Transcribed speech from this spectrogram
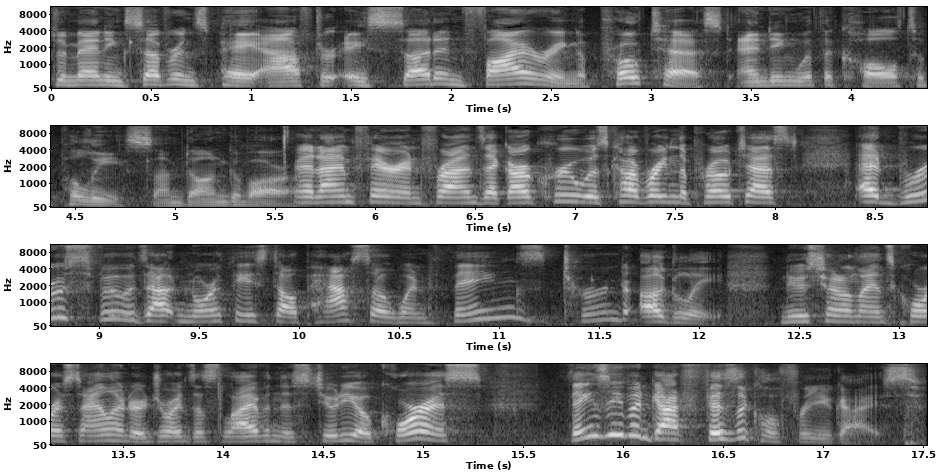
demanding severance pay after a sudden firing, a protest ending with a call to police. I'm Don Guevara. And I'm Farron Franzek. Our crew was covering the protest at Bruce Foods out northeast El Paso when things turned ugly. News Channel 9's Chorus Nylander joins us live in the studio. Chorus, things even got physical for you guys.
